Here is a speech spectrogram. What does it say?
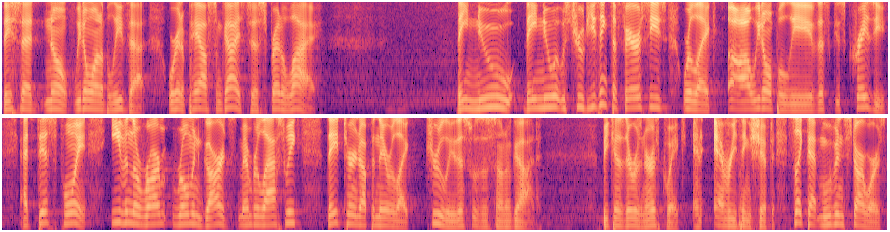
They said, No, we don't want to believe that. We're going to pay off some guys to spread a lie. They knew, they knew it was true. Do you think the Pharisees were like, oh, we don't believe, this is crazy? At this point, even the Roman guards, remember last week? They turned up and they were like, truly, this was the Son of God. Because there was an earthquake and everything shifted. It's like that move in Star Wars,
